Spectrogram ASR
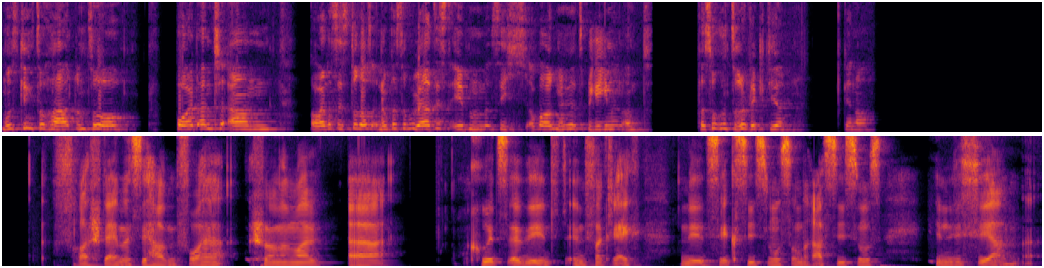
muss klingt so hart und so fordernd, ähm, aber das ist durchaus eine Versuch wert ist, eben sich auf Augenhöhe zu begegnen und versuchen zu reflektieren. Genau. Frau Steiner, Sie haben vorher schon einmal äh, kurz erwähnt, den Vergleich mit Sexismus und Rassismus. Inwiefern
